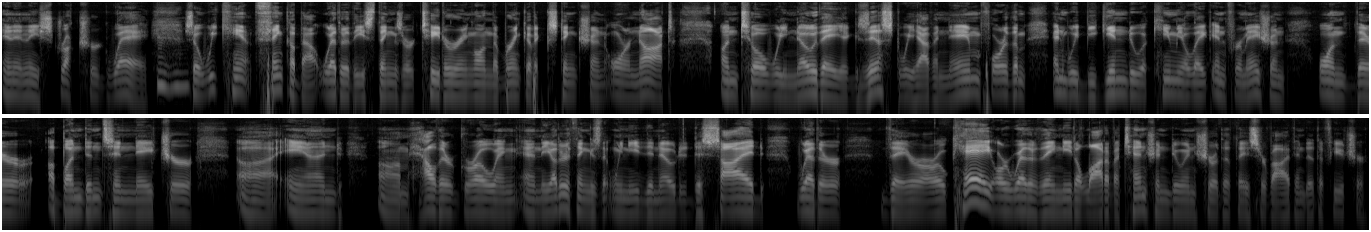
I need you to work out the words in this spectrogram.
in any structured way. Mm-hmm. So we can't think about whether these things are teetering on the brink of extinction or not until we know they exist, we have a name for them, and we begin to accumulate information on their abundance in nature uh, and um, how they're growing and the other things that we need to know to decide whether they are okay or whether they need a lot of attention to ensure that they survive into the future.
